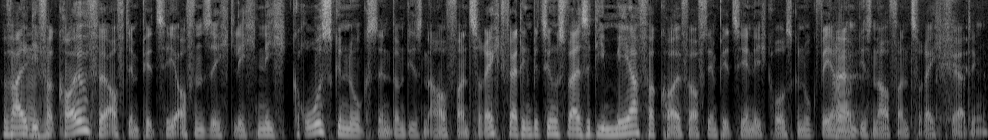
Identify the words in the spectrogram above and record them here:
Weil die Verkäufe auf dem PC offensichtlich nicht groß genug sind, um diesen Aufwand zu rechtfertigen, beziehungsweise die Mehrverkäufe auf dem PC nicht groß genug wären, Ja. um diesen Aufwand zu rechtfertigen.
